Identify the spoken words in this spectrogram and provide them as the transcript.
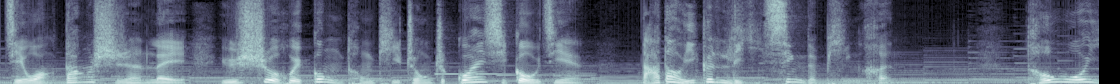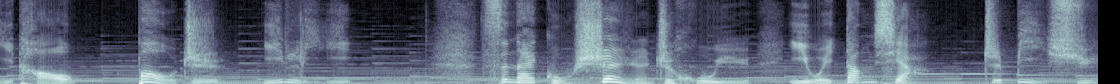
皆望当时人类与社会共同体中之关系构建，达到一个理性的平衡。投我以桃，报之以李。此乃古圣人之呼吁，亦为当下之必须。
